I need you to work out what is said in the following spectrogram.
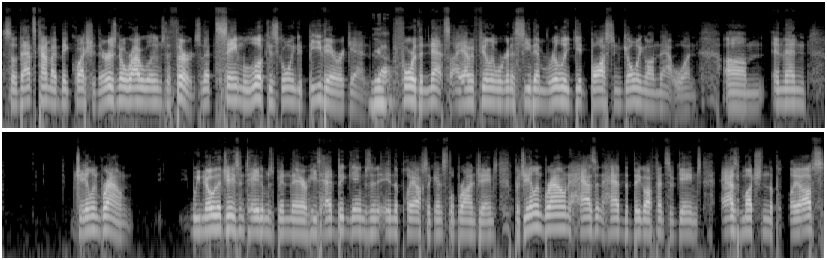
So that's kind of my big question. There is no Robert Williams III, so that same look is going to be there again yeah. for the Nets. I have a feeling we're going to see them really get Boston going on that one. Um, and then Jaylen Brown, we know that Jayson Tatum's been there. He's had big games in, in the playoffs against LeBron James, but Jaylen Brown hasn't had the big offensive games as much in the playoffs.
